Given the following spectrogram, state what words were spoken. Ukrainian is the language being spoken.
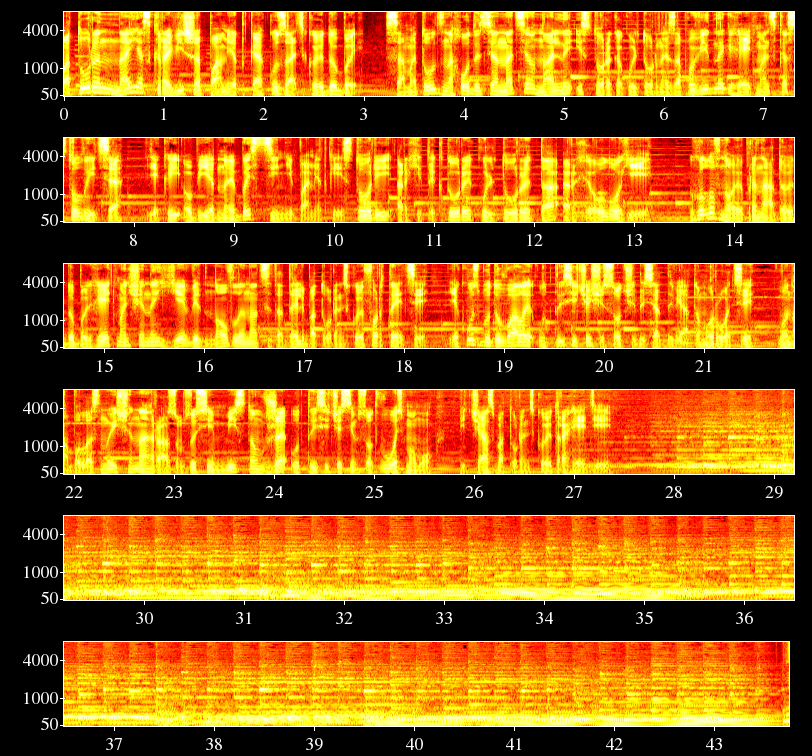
Батурин найяскравіша пам'ятка козацької доби. Саме тут знаходиться національний історико-культурний заповідник Гетьманська столиця, який об'єднує безцінні пам'ятки історії, архітектури, культури та археології. Головною принадою доби Гетьманщини є відновлена цитадель Батуринської фортеці, яку збудували у 1669 році. Вона була знищена разом з усім містом вже у 1708-му під час Батуринської трагедії.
